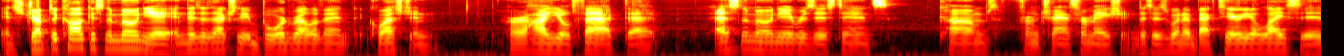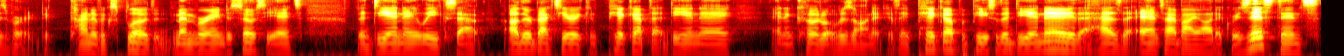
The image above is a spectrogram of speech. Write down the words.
In Streptococcus pneumoniae, and this is actually a board relevant question or a high yield fact, that S. pneumoniae resistance comes from transformation. This is when a bacteria lyses, where it kind of explodes, the membrane dissociates, the DNA leaks out. Other bacteria can pick up that DNA and encode what was on it. If they pick up a piece of the DNA that has the antibiotic resistance,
